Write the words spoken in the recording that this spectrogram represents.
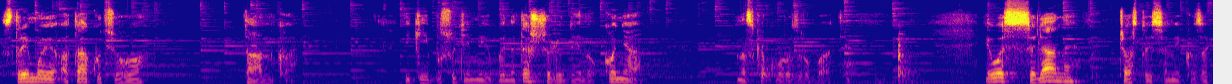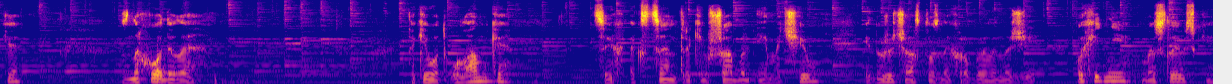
стримує атаку цього танка, який, по суті, міг би не те, що людину, коня на скаку розрубати. І ось селяни, часто й самі козаки, знаходили такі от уламки цих ексцентриків, шабель і мечів, і дуже часто з них робили ножі. Похідні, мисливські,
